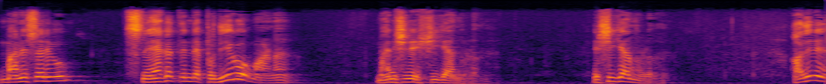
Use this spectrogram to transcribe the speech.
മനസ്സരവും സ്നേഹത്തിന്റെ പ്രതീകവുമാണ് മനുഷ്യനെ രക്ഷിക്കുക എന്നുള്ളത്. രക്ഷിക്കുക എന്നുള്ളത്. അതിന്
